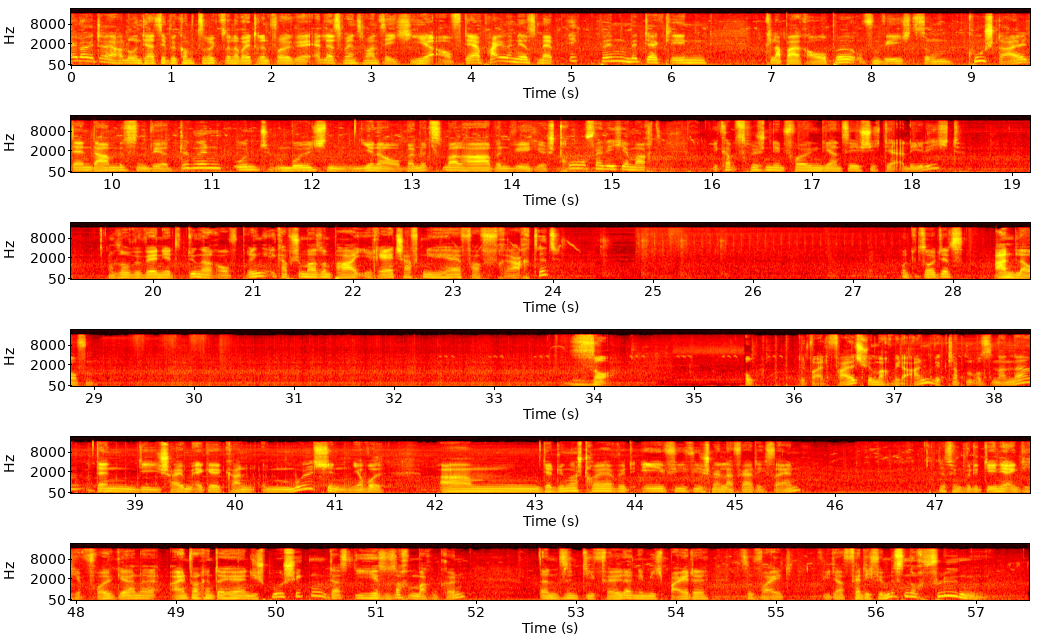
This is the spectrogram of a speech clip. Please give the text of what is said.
Hi Leute, hallo und herzlich willkommen zurück zu einer weiteren Folge LS22 hier auf der Pioneers Map. Ich bin mit der kleinen Klapperraupe auf dem Weg zum Kuhstall, denn da müssen wir düngen und mulchen. Genau, beim letzten Mal haben wir hier Stroh fertig gemacht. Ich habe zwischen den Folgen die ganze Geschichte erledigt. So, wir werden jetzt Dünger raufbringen. Ich habe schon mal so ein paar Gerätschaften hierher verfrachtet. Und es sollte jetzt anlaufen. So. Oh, das war halt falsch. Wir machen wieder an. Wir klappen auseinander. Denn die Scheibenecke kann mulchen. Jawohl. Ähm, der Düngerstreuer wird eh viel, viel schneller fertig sein. Deswegen würde ich den hier eigentlich voll gerne einfach hinterher in die Spur schicken, dass die hier so Sachen machen können. Dann sind die Felder nämlich beide soweit wieder fertig. Wir müssen noch flügen.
